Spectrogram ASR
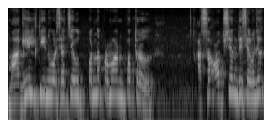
मागील तीन वर्षाचे उत्पन्न प्रमाणपत्र असं ऑप्शन दिसेल. म्हणजे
